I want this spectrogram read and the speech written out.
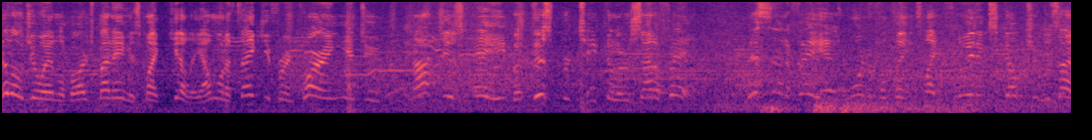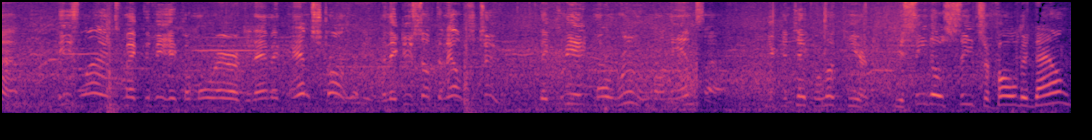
Hello, Joanne LaBarge. My name is Mike Kelly. I want to thank you for inquiring into not just a, but this particular Santa Fe. This Santa Fe has wonderful things like fluidic sculpture design. These lines make the vehicle more aerodynamic and stronger, and they do something else too. They create more room on the inside. You can take a look here. You see those seats are folded down?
